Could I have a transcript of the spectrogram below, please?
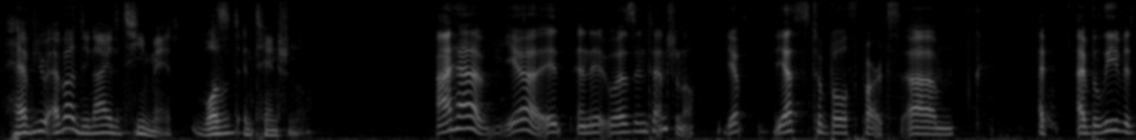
Have you ever denied a teammate? Was it intentional? I have, yeah. It and it was intentional. Yep. Yes to both parts. Um, I th- I believe it.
